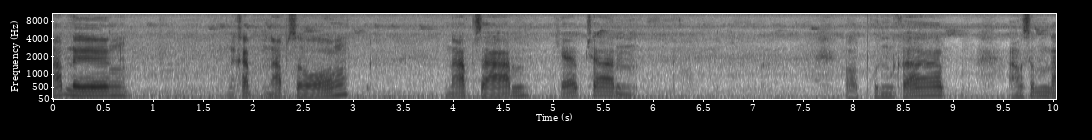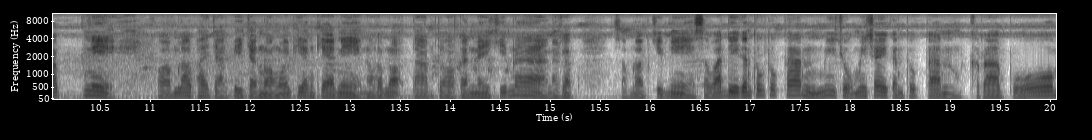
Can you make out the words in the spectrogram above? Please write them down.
นับหนึ่งนะครับ นับสองนับสามแคปชั่น ขอบคุณครับ เอาสำหรับนี่ความเล่าให้จากพี่จากน้องไว้เพียงแค่นี้นะครับเนาะตามต่อกันในคลิปหน้านะครับสำหรับคลิปนี้ สวัสดีกันทุกๆทท่าน มีโชคไม่ใช่กันทุกท่าน ครับผม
